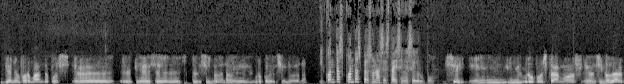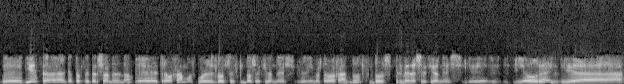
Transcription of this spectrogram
vienen formando pues el, que es el, el sínodo, ¿no? El grupo del sínodo, ¿no? ¿Y cuántas cuántas personas estáis en ese grupo? Sí, en, el grupo estamos en el sinodal de 10 a 14 personas, ¿no? Eh, trabajamos pues dos, dos secciones, venimos trabajando dos primeras secciones eh, y ahora el día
